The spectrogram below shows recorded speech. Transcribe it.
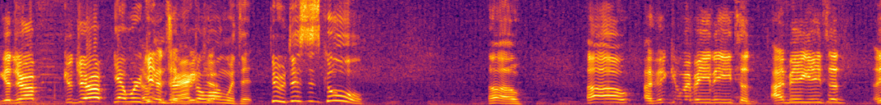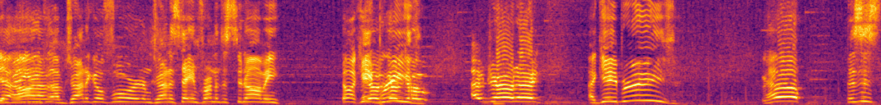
Good job. Good job. Yeah, we're I'm getting gonna take a dragged along with it. Dude, this is cool. Uh oh. Uh oh. I think we're being eaten. I'm being eaten. Are Yeah, being I, eaten? I'm trying to go forward. I'm trying to stay in front of the tsunami. No, I can't Go, go, breathe. go. I'm drowning. I can't breathe. Help! This is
